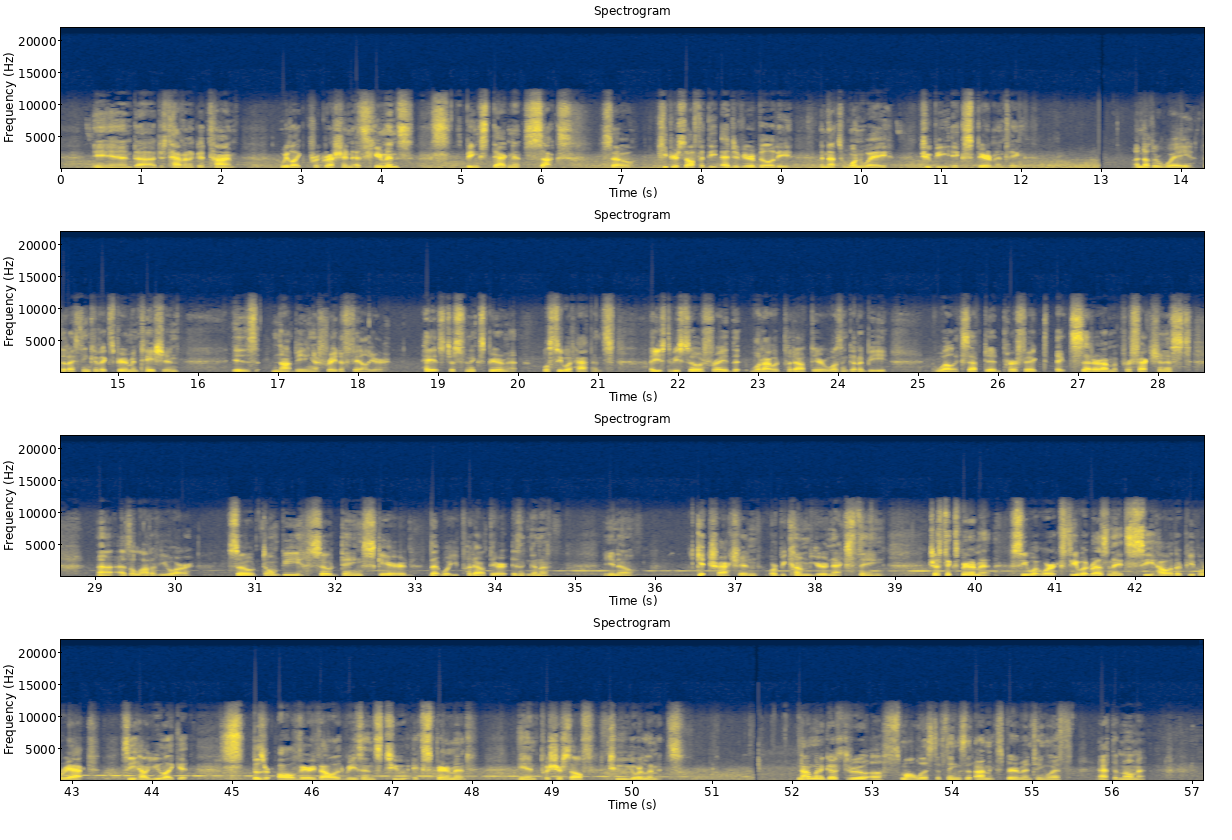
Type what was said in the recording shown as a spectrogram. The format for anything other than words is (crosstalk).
and uh, just having a good time. We like progression as humans. Being stagnant sucks. So keep yourself at the edge of your ability, and that's one way to be experimenting. Another way that I think of experimentation is not being afraid of failure. Hey, it's just an experiment. We'll see what happens. I used to be so afraid that what I would put out there wasn't going to be well accepted, perfect, etc. I'm a perfectionist, uh, as a lot of you are. So don't be so dang scared that what you put out there isn't going to, you know, get traction or become your next thing just experiment. See what works, see what resonates, see how other people react, see how you like it. Those are all very valid reasons to experiment and push yourself to your limits. Now I'm going to go through a small list of things that I'm experimenting with at the moment.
